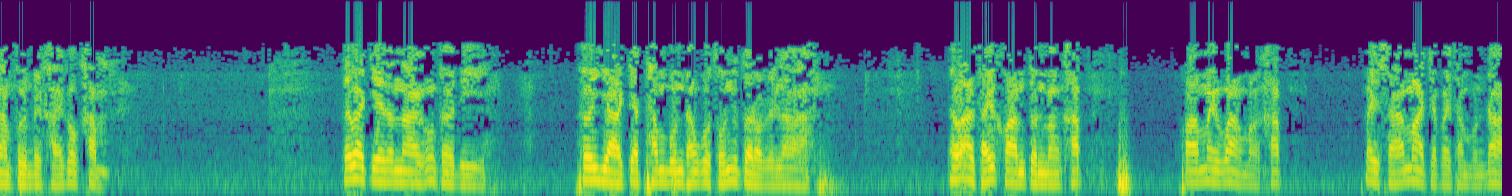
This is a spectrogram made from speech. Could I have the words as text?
นำฟืนไปขายก็ค่ำแต่ว่าเจตนาของเธอดี เธออยากจะทำบุญทำกุศลอยู่ตลอดเวลาแล้วอาศัยความจนบังคับ ความไม่ว่างบังคับ ไม่สามารถจะไปทำบุญได้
